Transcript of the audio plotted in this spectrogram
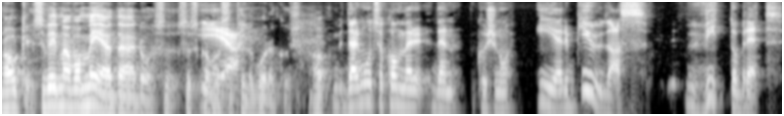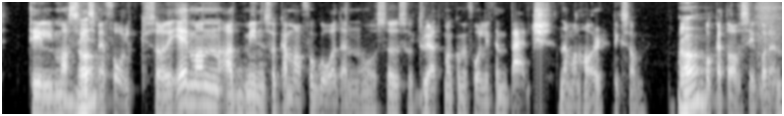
Okej, så vill man vara med där då så, så ska man Ja. se till att gå den kursen. Ja. Däremot så kommer den kursen att erbjudas vitt och brett till massvis med folk. Så är man admin så kan man få gå den och så, så tror jag att man kommer få en liten badge när man har liksom Ja, bockat av sig på den.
